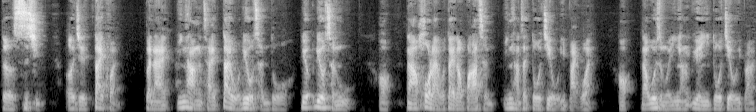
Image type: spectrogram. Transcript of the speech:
的事情，而且贷款本来银行才贷我六成多，六六成五，哦，那后来我贷到八成，银行再多借我一百万。好、哦，那为什么银行愿意多借我一百万？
